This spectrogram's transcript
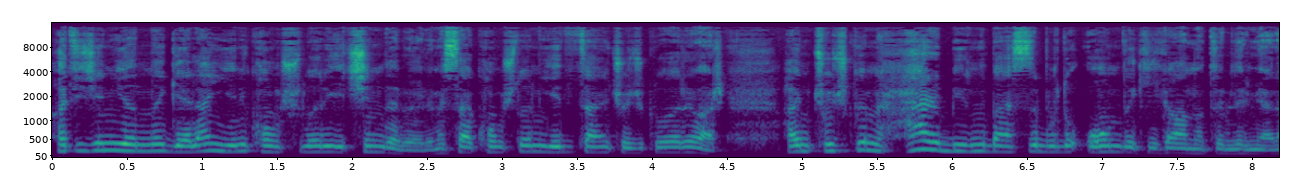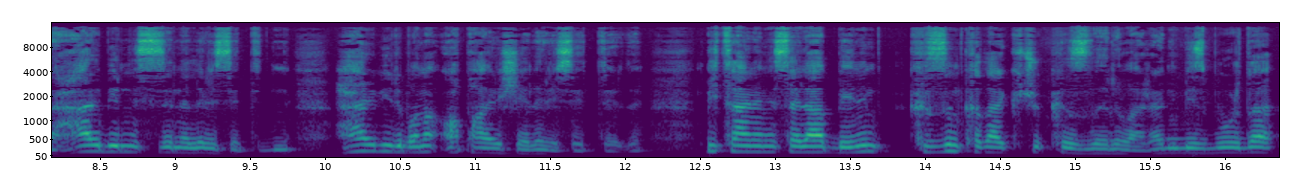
Hatice'nin yanına gelen yeni komşuları için de böyle. Mesela komşuların 7 tane çocukları var. Hani çocukların her birini ben size burada 10 dakika anlatabilirim. Yani her birini size neler hissettirdiğini. Her biri bana apayrı şeyler hissettirdi. Bir tane mesela benim kızım kadar küçük kızları var. Hani biz burada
